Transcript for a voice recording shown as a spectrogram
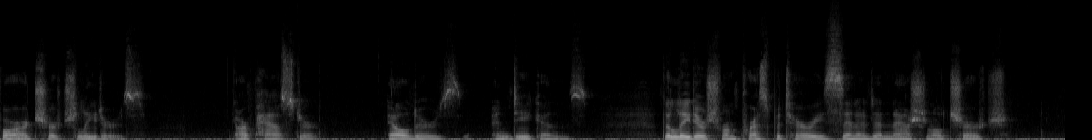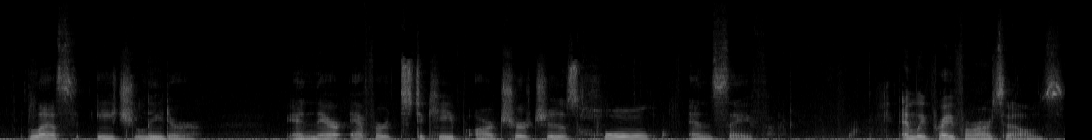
for our church leaders, our pastor, elders, and deacons, the leaders from Presbytery, Synod, and National Church. Bless each leader in their efforts to keep our churches whole and safe. And we pray for ourselves.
